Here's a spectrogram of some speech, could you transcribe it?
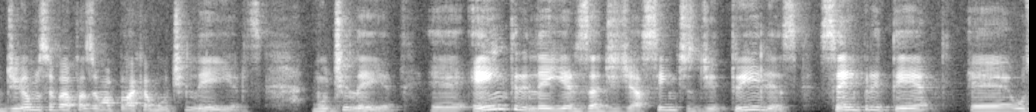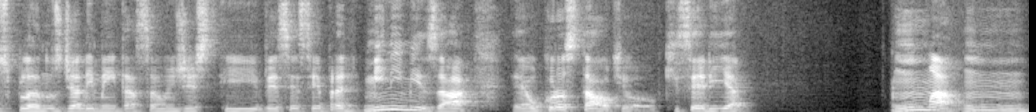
digamos, você vai fazer uma placa multilayers, multilayer, é, entre layers adjacentes de trilhas, sempre ter é, os planos de alimentação e VCC para minimizar é, o crosstalk, que seria uma, um,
